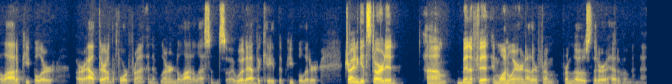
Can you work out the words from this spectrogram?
a lot of people are are out there on the forefront and have learned a lot of lessons. So I would advocate that people that are trying to get started um, benefit in one way or another from from those that are ahead of them in that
